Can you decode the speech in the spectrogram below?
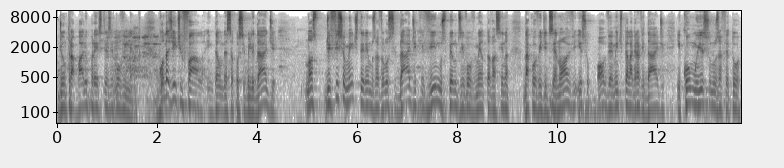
de um trabalho para esse desenvolvimento. Quando a gente fala, então, dessa possibilidade, nós dificilmente teremos a velocidade que vimos pelo desenvolvimento da vacina da Covid-19, isso obviamente pela gravidade e como isso nos afetou.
